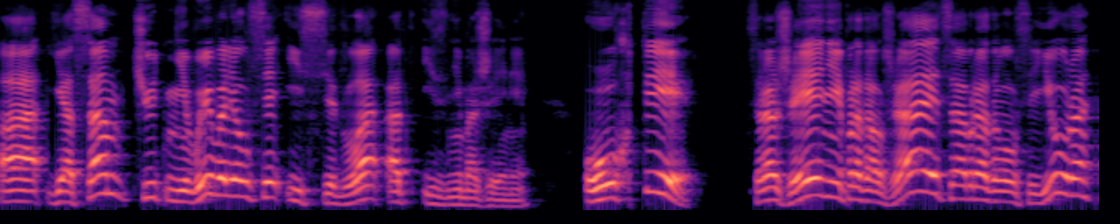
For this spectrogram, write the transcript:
а я сам чуть не вывалился из седла от изнеможения. «Ух ты! Сражение продолжается!» — обрадовался Юра,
